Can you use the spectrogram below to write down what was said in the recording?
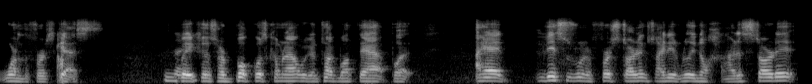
one of the first guests Nice. because her book was coming out. We are gonna talk about that, but I had this was when we were first starting, so I didn't really know how to start it.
